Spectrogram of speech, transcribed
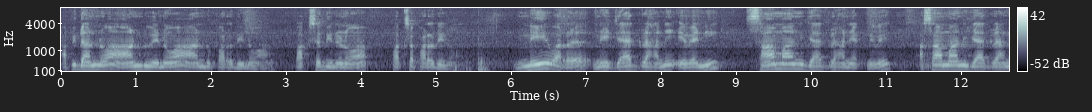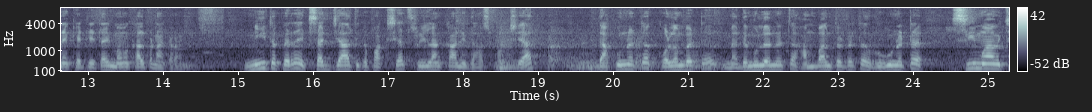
අපි දන්නවා ආණ්ඩු වෙනවා ආණ්ඩු පරදිනවා පක්ෂ දිනනවා පක්ෂ පරදිනවා. මේ වර මේ ජයග්‍රහණය එවැනි සාමාන්‍ය ජයග්‍රහණයක් නෙවෙයි අසාමාන්‍ය ජයග්‍රහණයක් හැටියටයි මම කල්පනා කරන්නේ. මීට පෙර එක්සත් ජාතික පක්ෂයත් ශ්‍රී ලංකා නිදහස් පක්ෂයත් දකුණට කොළඹට මැදමුලනට හම්බන්තොටට රුහුණට සීමා වෙච්ච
